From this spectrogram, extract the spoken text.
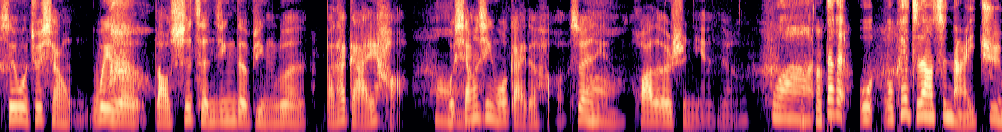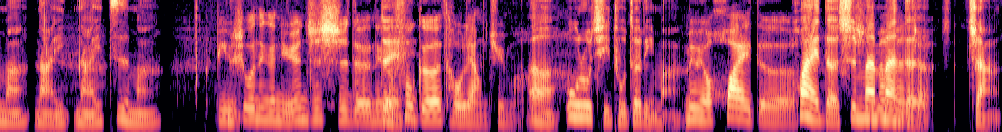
所以我就想为了老师曾经的评论把它改好。我相信我改得好，虽然花了二十年这样。哇，大概我我可以知道是哪一句吗？哪一哪一字吗？比如说那个《女怨之诗》的那个副歌头两句嘛，嗯，误入歧途这里嘛，没有坏的，坏的是慢慢的长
